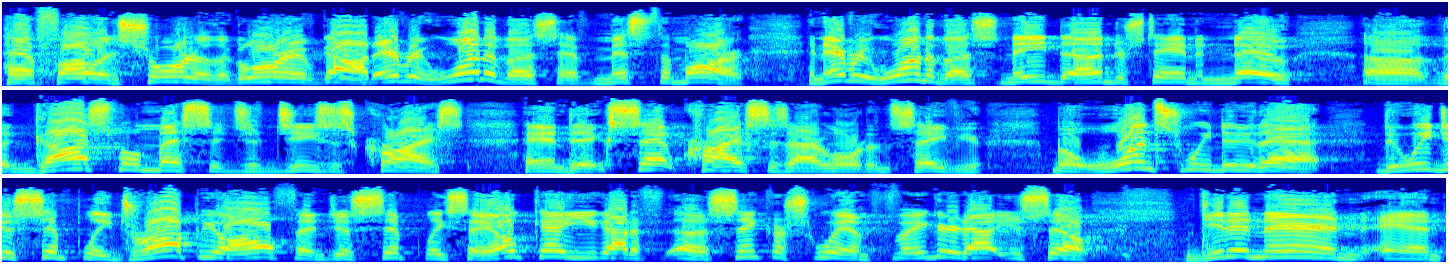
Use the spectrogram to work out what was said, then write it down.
have fallen short of the glory of God. Every one of us have missed the mark, and every one of us need to understand and know uh, the gospel message of Jesus Christ and to accept Christ as our Lord and Savior. But once we do that, do we just simply drop you off and just simply say, "Okay, you got to uh, sink or swim, figure it out yourself"? Get in there and, and,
